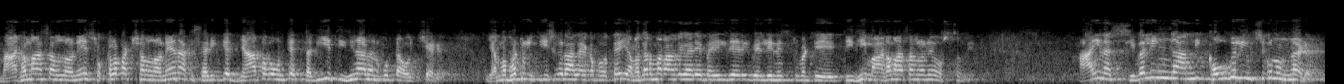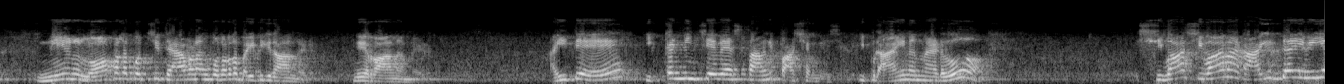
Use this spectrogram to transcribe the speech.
మాఘమాసంలోనే శుక్లపక్షంలోనే నాకు సరిగ్గా జ్ఞాపకం ఉంటే తదియ తిథినాడు అనుకుంటా వచ్చాడు. యమభటులు తీసుకురాలేకపోతే యమధర్మరాజు గారే బయలుదేరి వెళ్ళినటువంటి తిథి మాఘమాసంలోనే వస్తుంది. ఆయన శివలింగాన్ని కౌగులించుకుని ఉన్నాడు. నేను లోపలికొచ్చి తేవడం కుదరదు బయటికి రా అన్నాడు. నేను రానన్నాడు అయితే ఇక్కడి నుంచే వేస్తామని పాశం వేశాడు. ఇప్పుడు ఆయన అన్నాడు శివ శివ నాకు ఆయుర్దాయం ఇయ్యి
